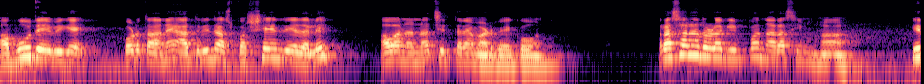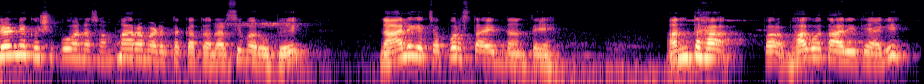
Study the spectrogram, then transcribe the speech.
ಆ ಭೂದೇವಿಗೆ ಕೊಡ್ತಾನೆ. ಆದ್ದರಿಂದ ಸ್ಪರ್ಶೇಂದ್ರಿಯದಲ್ಲಿ ಅವನನ್ನು ಚಿಂತನೆ ಮಾಡಬೇಕು. ರಸನದೊಳಗಿಪ್ಪ ನರಸಿಂಹ. ಹಿರಣ್ಯಕಶಿಪುವನ್ನು ಸಂಹಾರ ಮಾಡಿರ್ತಕ್ಕಂಥ ನರಸಿಂಹರೂಪಿ ನಾಲಿಗೆ ಚಪ್ಪರಿಸ್ತಾ ಇದ್ದಂತೆ ಅಂತಹ ಪ ಭಾಗವತ ಆ ರೀತಿಯಾಗಿ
